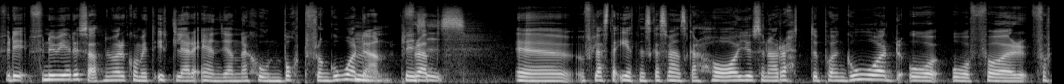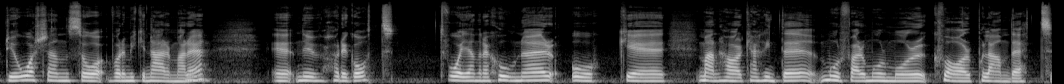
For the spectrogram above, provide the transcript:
För, det, för nu är det så att nu har det kommit ytterligare en generation bort från gården. Mm, precis. För att, eh, de flesta etniska svenskar har ju sina rötter på en gård och, och för 40 år sedan så var det mycket närmare. Mm. Eh, nu har det gått två generationer och eh, man har kanske inte morfar och mormor kvar på landet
